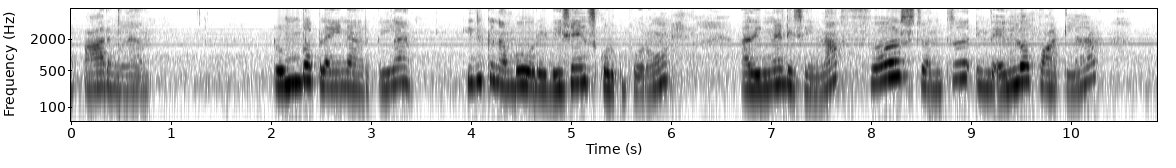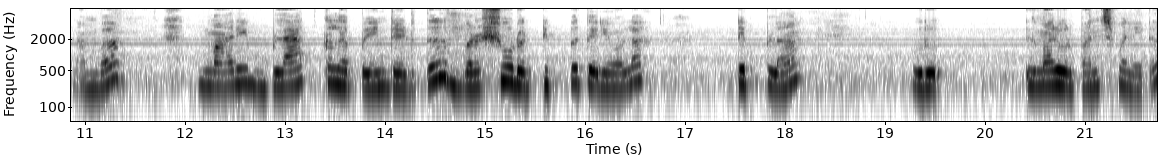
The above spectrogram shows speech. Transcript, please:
அதை பாருங்களேன். ரொம்ப ப்ளைனாக இருக்குல்ல? இதுக்கு நம்ம ஒரு டிசைன்ஸ் கொடுக்க போகிறோம் அது என்ன டிசைன்னா ஃபர்ஸ்ட் வந்து இந்த எல்லோ பார்ட்டில் நம்ம இந்த மாதிரி பிளாக் கலர் பெயிண்ட் எடுத்து ப்ரஷ்ஷோட டிப்பு தெரியும்ல? டிப்பில் ஒரு இது மாதிரி ஒரு பஞ்ச் பண்ணிவிட்டு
